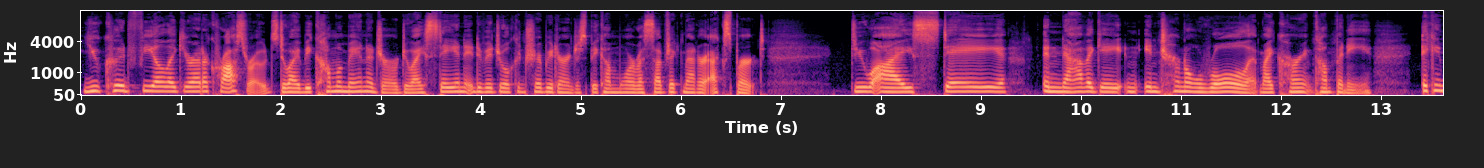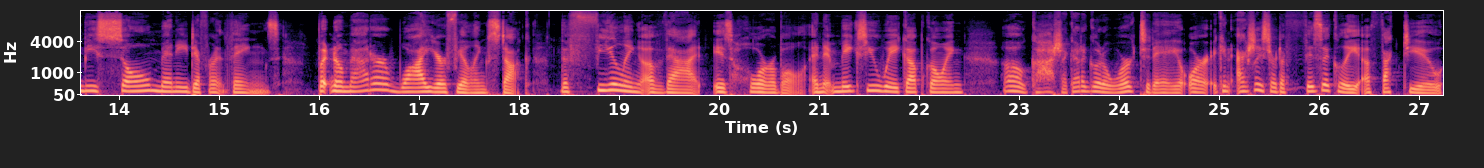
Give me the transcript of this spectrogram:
You could feel like you're at a crossroads. Do I become a manager? Do I stay an individual contributor and just become more of a subject matter expert? Do I stay and navigate an internal role at my current company? It can be so many different things. But no matter why you're feeling stuck, the feeling of that is horrible. And it makes you wake up going, oh gosh, I got to go to work today. Or it can actually start to physically affect you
